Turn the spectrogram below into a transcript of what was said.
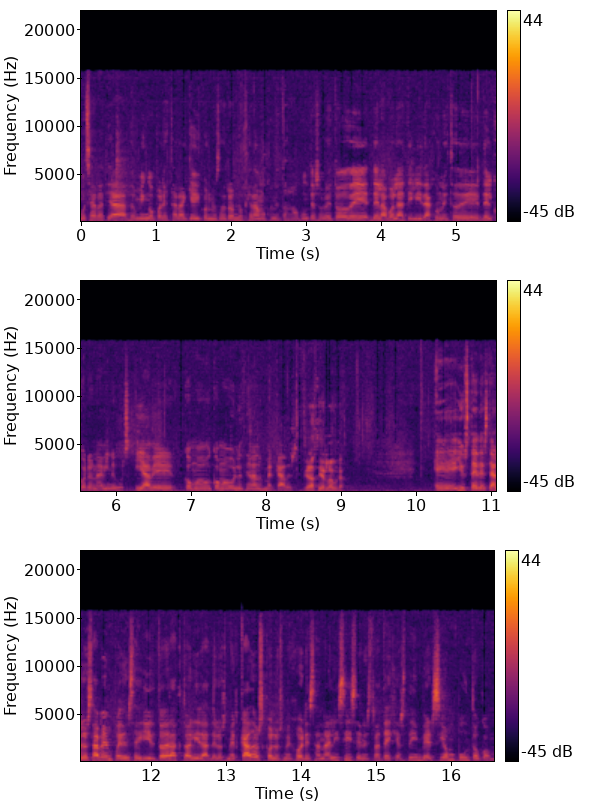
Muchas gracias, Domingo, por estar aquí hoy con nosotros. Nos quedamos con estos apuntes, sobre todo de, de la volatilidad, con esto de, del coronavirus y a ver cómo, cómo evolucionan los mercados. Gracias, Laura. Eh, y ustedes ya lo saben, pueden seguir toda la actualidad de los mercados con los mejores análisis en estrategiasdeinversión.com.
